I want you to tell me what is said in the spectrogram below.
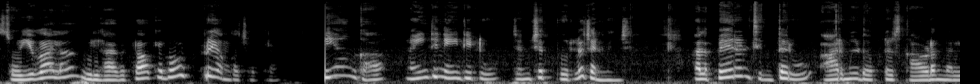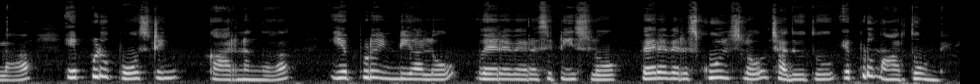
సో ఇవాళ will have a talk about Priyanka Chopra. Priyanka nineteen eighty two జంషెద్పూర్లో జన్మించింది. వాళ్ళ పేరెంట్స్ ఇద్దరు ఆర్మీ డాక్టర్స్ కావడం వల్ల ఎప్పుడు పోస్టింగ్ కారణంగా ఎప్పుడు ఇండియాలో వేరే వేరే సిటీస్లో వేరే వేరే స్కూల్స్లో చదువుతూ ఎప్పుడు మారుతూ ఉండేది.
